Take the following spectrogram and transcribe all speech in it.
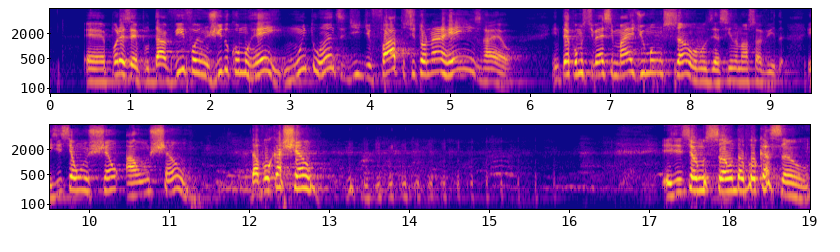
é, por exemplo, Davi foi ungido como rei muito antes de de fato se tornar rei em Israel. Então é como se tivesse mais de uma unção, vamos dizer assim, na nossa vida. Existe a unção, a unção da vocação. Existe a unção da vocação.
